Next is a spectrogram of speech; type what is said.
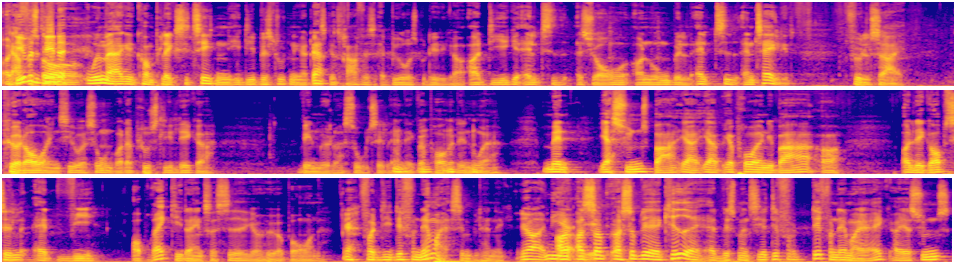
Og jeg det er forstår det, der, udmærket kompleksiteten i de beslutninger, der Ja. skal træffes af byrådspolitikere, og at de ikke altid er sjove, og nogen vil altid antageligt føle sig kørt over i en situation, hvor der pludselig ligger vindmøller, solcelleanlæg, hvad pokker det nu er. Men jeg synes bare, jeg, jeg, jeg prøver egentlig bare at, at lægge op til, at vi oprigtigt er interesseret i at høre borgerne. Ja. Fordi det fornemmer jeg simpelthen ikke. Ja, ja, og, og, så, og så bliver jeg ked af, at hvis man siger, det, for, det fornemmer jeg ikke, og jeg synes,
